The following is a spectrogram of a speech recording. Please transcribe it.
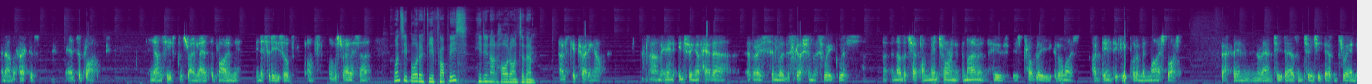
and other factors and supply. You know, obviously constrained land supply in the inner cities of, of, of Australia. So once he bought a few properties, he did not hold on to them. I just kept trading up. Um, and interesting, I've had a, a very similar discussion this week with another chap I'm mentoring at the moment who is probably, you could almost identically put him in my spot back then in around 2002, 2003. And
